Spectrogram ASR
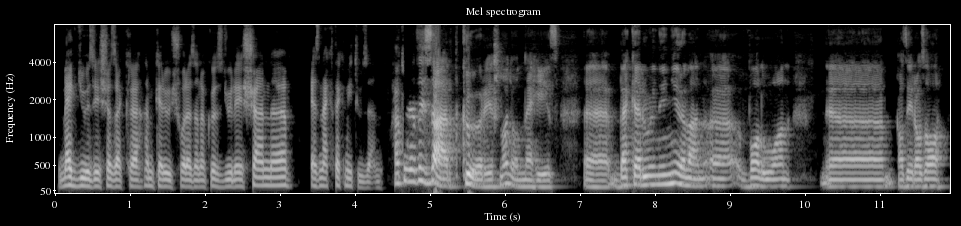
meggyőzés ezekre nem kerül sor ezen a közgyűlésen. Ez nektek mit üzen? Hát, hogy ez egy zárt kör, és nagyon nehéz bekerülni. Nyilván valóan azért az a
